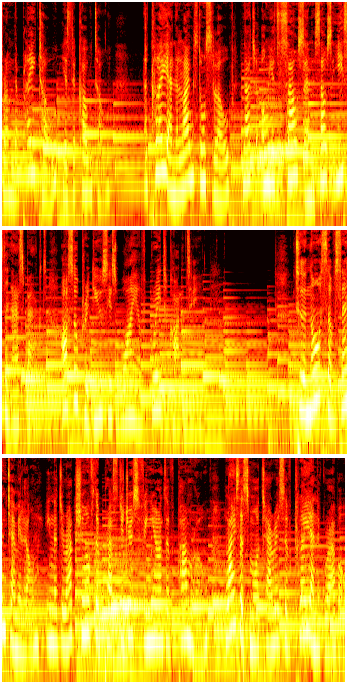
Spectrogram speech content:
from the plateau is the Coteau, a clay and limestone slope that on its south and southeastern aspect also produces wine of great quality. To the north of Saint-Emilion, in the direction of the prestigious vineyards of Pomerol, lies a small terrace of clay and gravel,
